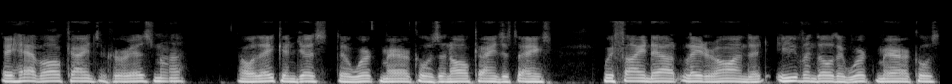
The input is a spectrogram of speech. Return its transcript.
they have all kinds of charisma, or they can just uh, work miracles and all kinds of things, we find out later on that even though they work miracles,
